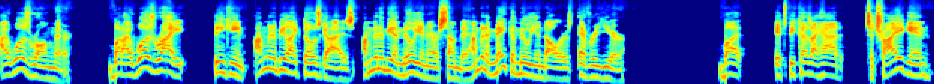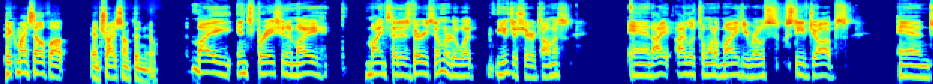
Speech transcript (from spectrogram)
I was wrong there, but I was right thinking I'm going to be like those guys. I'm going to be a millionaire someday. I'm going to make a million dollars every year. But it's because I had to try again, pick myself up, and try something new. My inspiration and my mindset is very similar to what you've just shared, Thomas. And I, I look to one of my heroes, Steve Jobs. And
